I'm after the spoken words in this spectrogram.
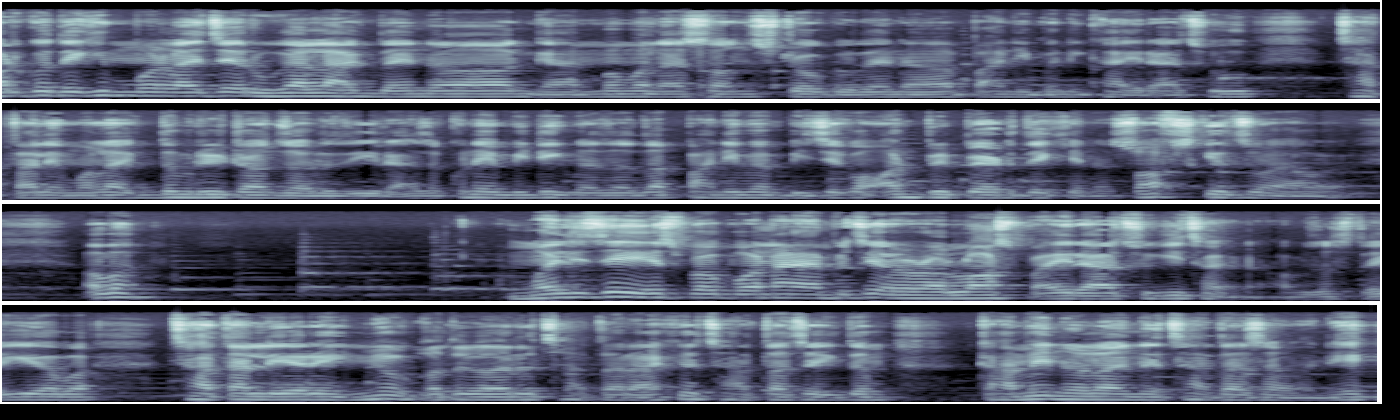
अर्कोदेखि मलाई चाहिँ रुगा लाग्दैन घाममा मलाई सनस्ट्रोक हुँदैन पानी पनि खाइरहेको छु। छाताले मलाई एकदम रिटर्न्सहरू दिइरहेको छ कुनै मिटिङमा जाँदा पानीमा भिजेको अनप्रिपेयर्ड देखेन सफ्ट स्किल्समा अब मैले चाहिँ यसमा बनाएपछि एउटा लस पाइरहेको छु कि छैन। अब जस्तै कि अब छाता लिएर हिँड्यो कतै गएर छाता राख्यो छाता चाहिँ एकदम कामै नलाग्ने छाता छ भने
